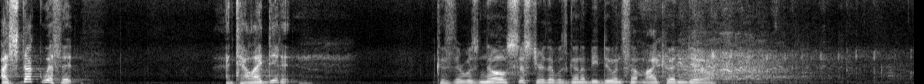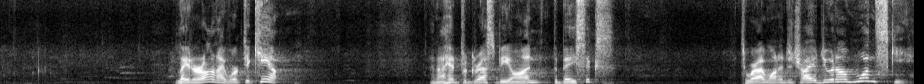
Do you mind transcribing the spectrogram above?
I stuck with it until I did it. Because there was no sister that was going to be doing something I couldn't do. Later on, I worked at camp. And I had progressed beyond the basics to where I wanted to try to do it on one ski.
